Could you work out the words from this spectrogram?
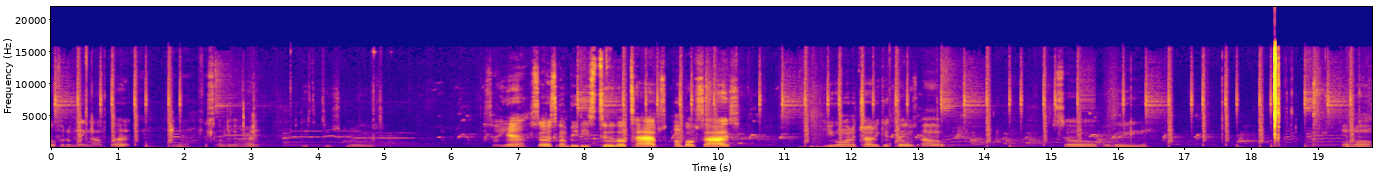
Both of them thing out, but you know, it's gonna be alright. These the two screws. So yeah, so it's gonna be these two little tabs on both sides. Gonna wanna try to get those out. So we you know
